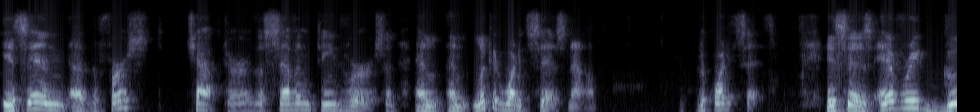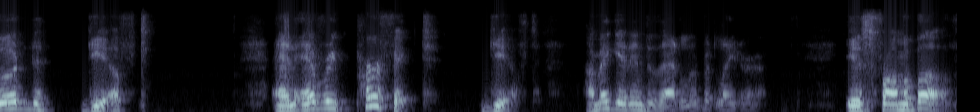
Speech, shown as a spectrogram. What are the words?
It's in uh, the first chapter, the 17th verse, and, and, and look at what it says now. Look what it says. It says, Every good gift and every perfect gift, I may get into that a little bit later, is from above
